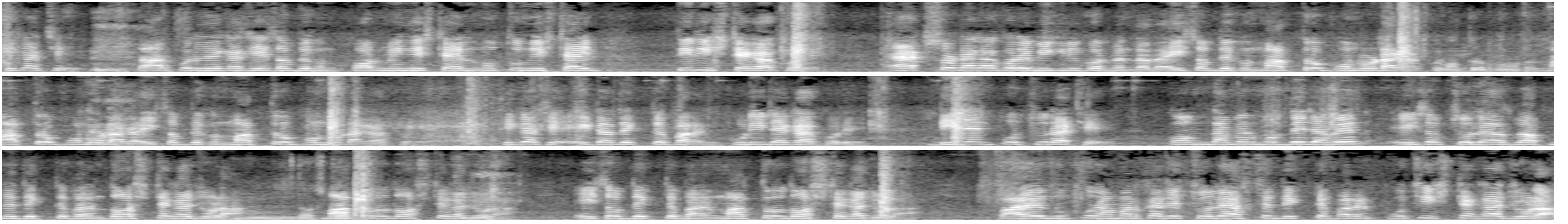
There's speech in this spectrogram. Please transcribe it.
ঠিক আছে তারপরে দেখাচ্ছি এইসব দেখুন ফর্মিং স্টাইল নতুন স্টাইল তিরিশ টাকা করে একশো টাকা করে বিক্রি করবেন দাদা এইসব দেখুন মাত্র পনেরো টাকা করে মাত্র পনেরো টাকা। মাত্র পনেরো টাকা এইসব দেখুন মাত্র পনেরো টাকা করে ঠিক আছে এটা দেখতে পারেন কুড়ি টাকা করে ডিজাইন প্রচুর আছে কম দামের মধ্যে যাবেন এইসব চলে আসবে আপনি দেখতে পারেন দশ টাকা জোড়া হুম, 10 টাকা। মাত্র দশ টাকা জোড়া এইসব দেখতে পারেন মাত্র দশ টাকা জোড়া পায়ের নুপুর আমার কাছে চলে আসছে দেখতে পারেন পঁচিশ টাকা জোড়া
